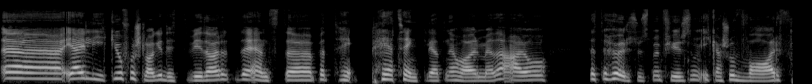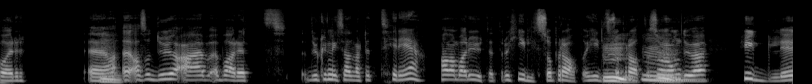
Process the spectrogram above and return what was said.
uh, jeg liker jo forslaget ditt, Vidar. Det eneste beten- betenkeligheten jeg har med det, er jo Dette høres ut som en fyr som ikke er så var for eh, Mm. Altså, du er bare et Du kunne liksom vært et tre. Han er bare ute etter å hilse og prate og hilse og Mm. prate. Så om du er hyggelig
